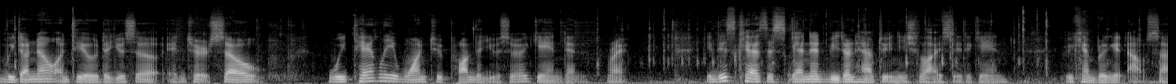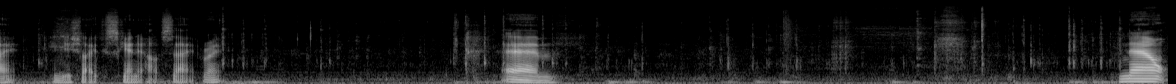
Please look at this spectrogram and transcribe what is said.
we don't know until the user enters. So we technically want to prompt the user again then right? In this case the scanner we don't have to initialize it again. We can bring it outside initialize the scanner outside right? Um now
